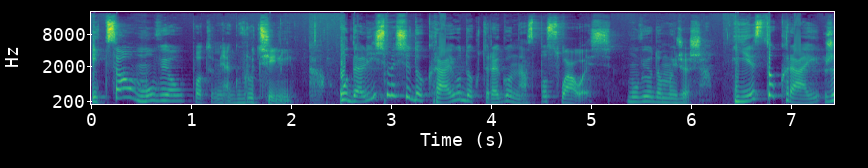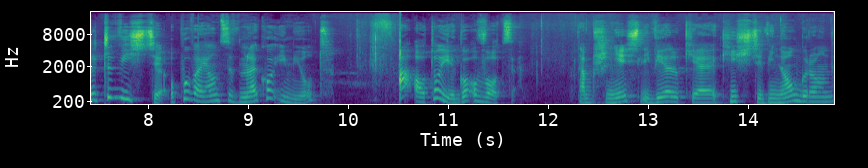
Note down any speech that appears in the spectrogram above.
i co mówią po tym, jak wrócili? Udaliśmy się do kraju, do którego nas posłałeś, mówią do Mojżesza. Jest to kraj rzeczywiście opływający w mleko i miód, a oto jego owoce. Tam przynieśli wielkie kiście winogron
